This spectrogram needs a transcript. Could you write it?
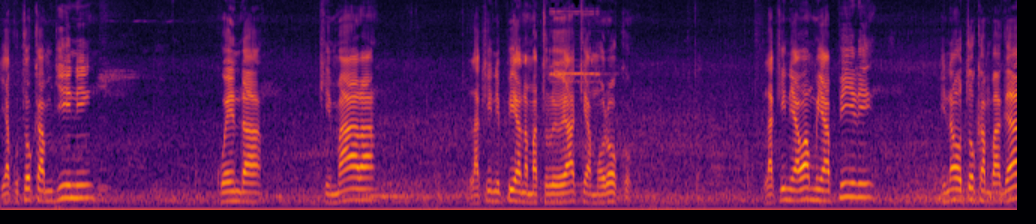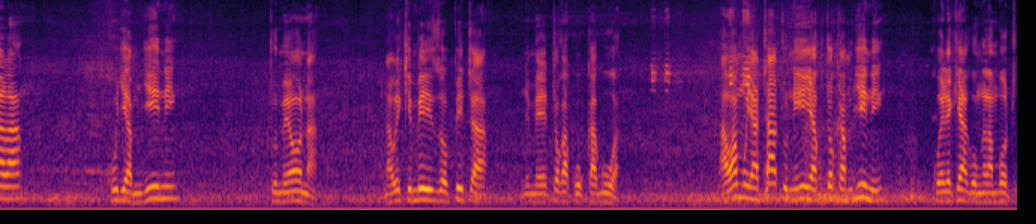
ya kutoka mjini kwenda Kimara, lakini pia na matoleo yake ya Moroko. Lakini awamu ya pili inayotoka Mbagala kuja mjini tumeona, na wiki mbili zilizopita nimetoka kukagua. Awamu ya tatu ni hii ya kutoka mjini kuelekea Gongo la Mboto.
